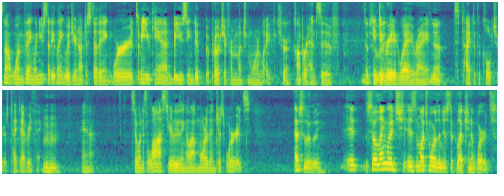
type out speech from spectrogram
It's not one thing. When you study language, you're not just studying words. I mean, you can, but you seem to approach it from a much more like Sure. comprehensive, absolutely integrated way, right? Yeah. It's tied to the culture. It's tied to everything. hmm Yeah. So when it's lost, you're losing a lot more than just words. Absolutely. It so language is much more than just a collection of words,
